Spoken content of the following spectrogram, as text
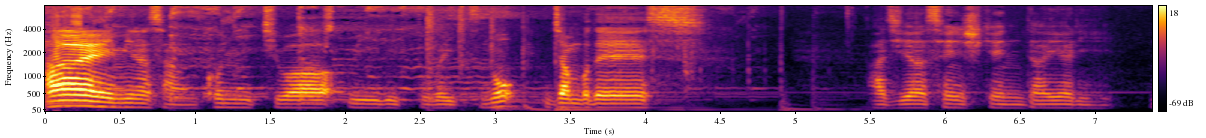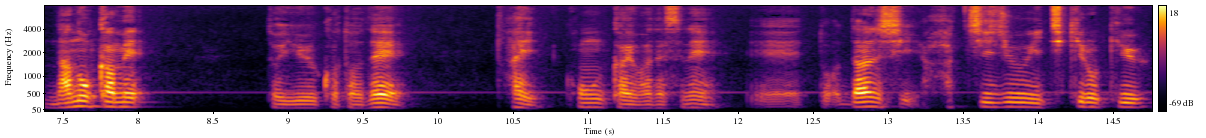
はい、皆さん、こんにちは。We Lift Weights のジャンボです。アジア選手権ダイアリー7日目ということで、はい、今回はですね、えっ、と、男子81キロ級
